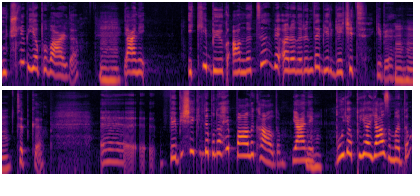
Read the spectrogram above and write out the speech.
üçlü bir yapı vardı. Hı Yani iki büyük anlatı ve aralarında bir geçit gibi hı hı. tıpkı. Ee, ve bir şekilde buna hep bağlı kaldım. Yani hı hı. bu yapıya yazmadım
